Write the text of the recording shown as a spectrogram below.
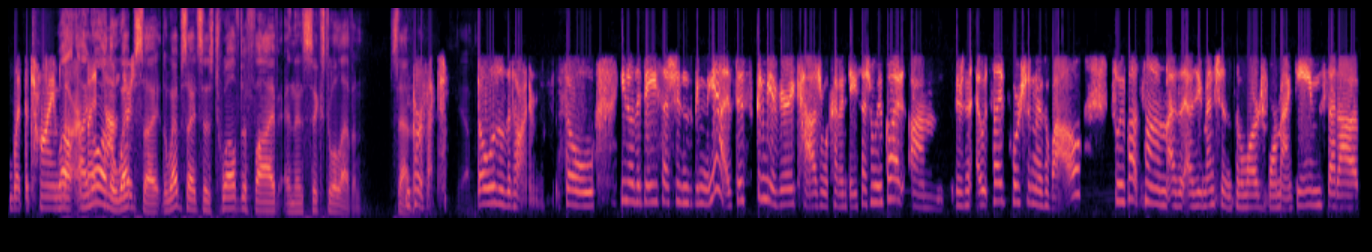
what the times Well, are. I but, know on the uh, website, the website says 12 to 5 and then 6 to 11. Saturday. Perfect. Those are the times. So, you know, the day session's gonna yeah, it's just gonna be a very casual kind of day session. We've got um there's an outside portion as well. So we've got some as as you mentioned, some large format games set up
